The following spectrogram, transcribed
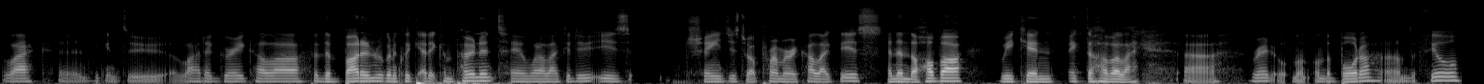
black and we can do a lighter gray color. For the button we're going to click edit component and what I like to do is change this to a primary color like this. And then the hover we can make the hover like uh, red not on the border um, the fill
